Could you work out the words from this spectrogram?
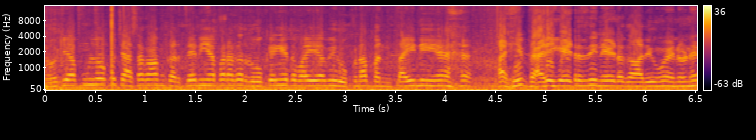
क्योंकि अपन लोग कुछ ऐसा काम करते नहीं है, पर अगर रोकेंगे तो भाई अभी रुकना बनता ही नहीं है। भाई बैरिकेटर ही नहीं लगा दी हूँ इन्होंने।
